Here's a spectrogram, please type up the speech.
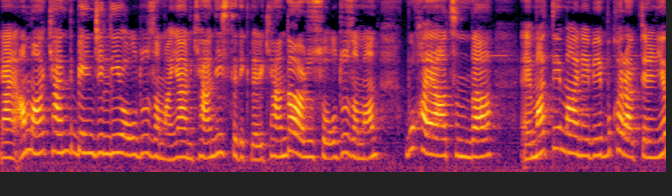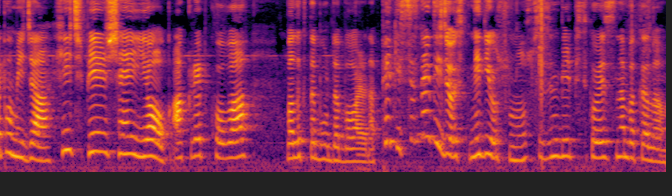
yani ama kendi bencilliği olduğu zaman, yani kendi istedikleri, kendi arzusu olduğu zaman bu hayatında e, maddi manevi bu karakterin yapamayacağı hiçbir şey yok. Akrep, kova, Balık da burada bu arada. Peki siz ne diyeceksiniz? Ne diyorsunuz? Sizin bir psikolojisine bakalım.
